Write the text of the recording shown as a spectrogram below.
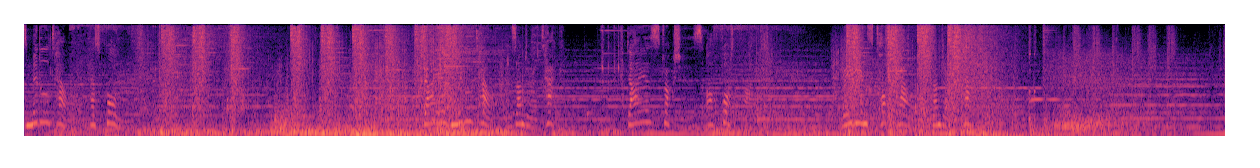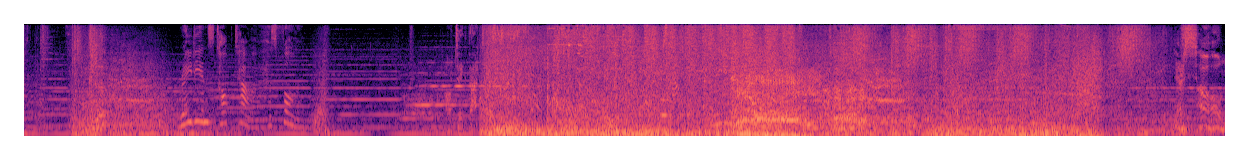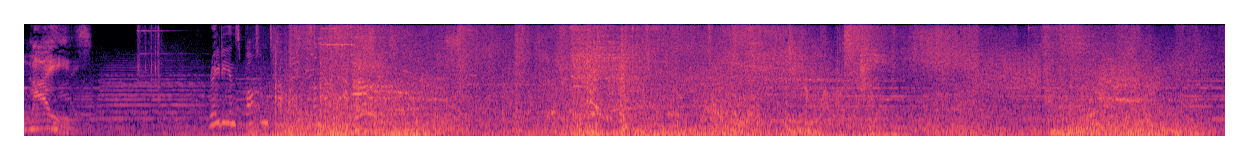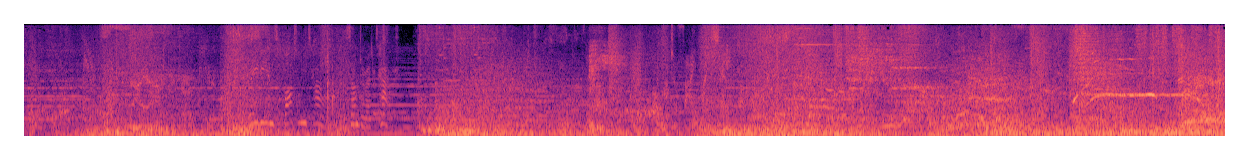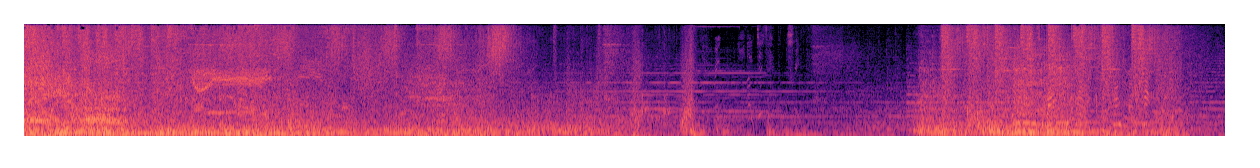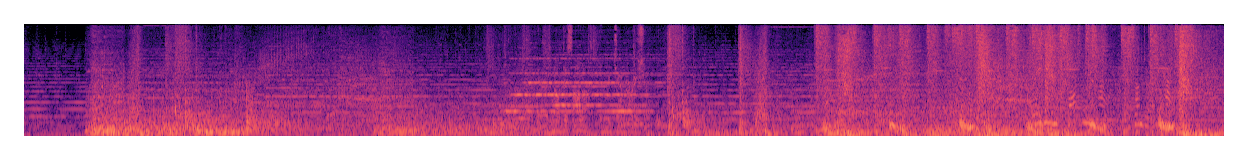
Dire's middle tower has fallen. Dire's middle tower is under attack. Dire's structures are fortified. Radiant's top tower is under attack. Radiant's top tower has fallen. I'll take that. You're so nice. Radiant's bottom tower is under attack. Under attack.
